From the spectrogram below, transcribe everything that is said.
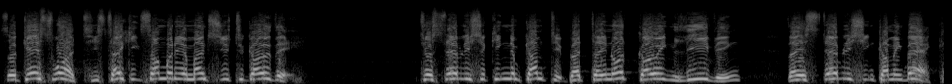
So, guess what? He's taking somebody amongst you to go there to establish a kingdom to. But they're not going leaving, they're establishing coming back.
